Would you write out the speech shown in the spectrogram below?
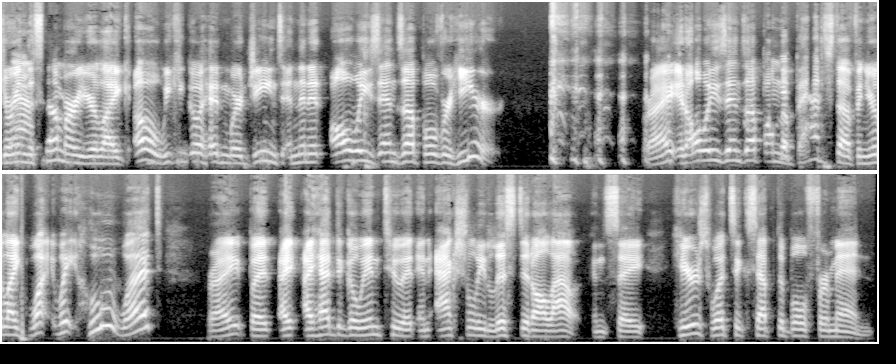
during Yeah. the summer, you're like, oh, we can go ahead and wear jeans, and then it always ends up over here. right? It always ends up on the bad stuff, and you're like, what? Wait, who? What? Right? But I, I had to go into it and actually list it all out and say, here's what's acceptable for men.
